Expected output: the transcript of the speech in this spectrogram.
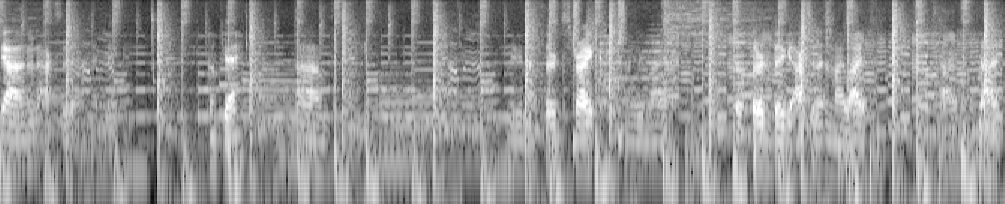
yeah, in an accident. Okay. Um, maybe my third strike. Maybe my the third big accident in my life. That's how I'm gonna die.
